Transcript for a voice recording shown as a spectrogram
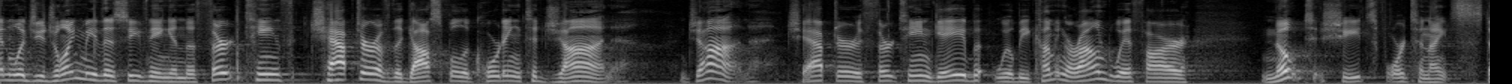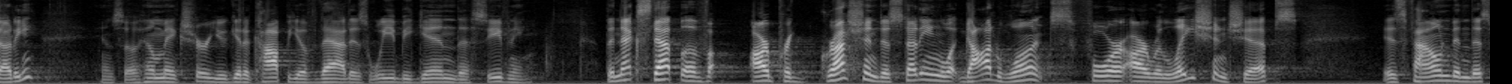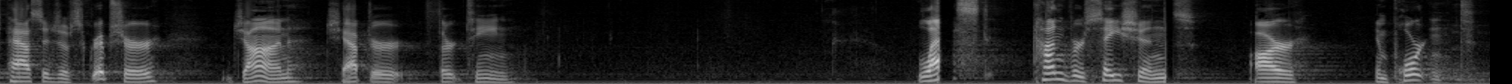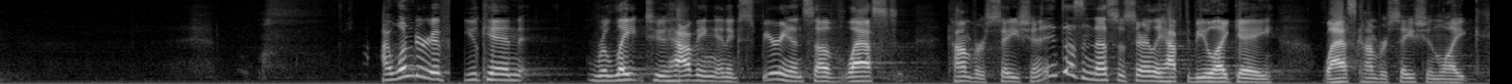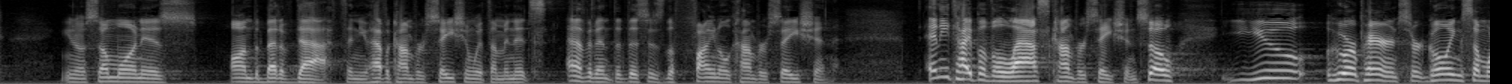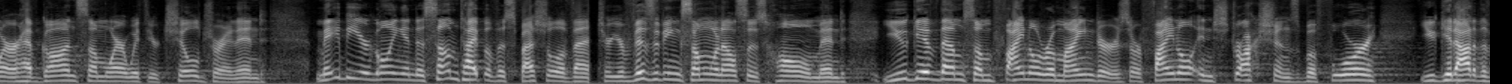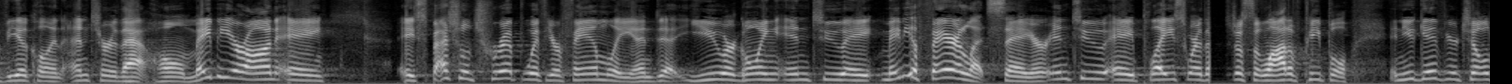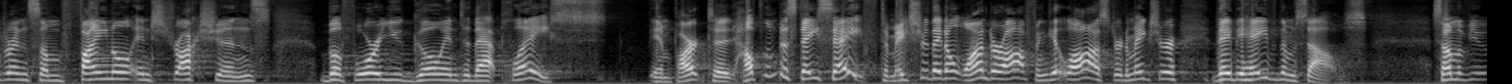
And would you join me this evening in the 13th chapter of the Gospel according to John? John, chapter 13. Gabe will be coming around with our note sheets for tonight's study. And so he'll make sure you get a copy of that as we begin this evening. The next step of our progression to studying what God wants for our relationships is found in this passage of Scripture, John chapter 13. Last conversations are important. I wonder if you can relate to having an experience of last conversation. It doesn't necessarily have to be like a last conversation, like, you know, someone is on the bed of death and you have a conversation with them and it's evident that this is the final conversation. Any type of a last conversation. So, you who are parents are going somewhere or have gone somewhere with your children and maybe you're going into some type of a special event or you're visiting someone else's home and you give them some final reminders or final instructions before you get out of the vehicle and enter that home. Maybe you're on a a special trip with your family and uh, you are going into a maybe a fair let's say or into a place where there's just a lot of people and you give your children some final instructions before you go into that place, in part to help them to stay safe, to make sure they don't wander off and get lost, or to make sure they behave themselves. Some of you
